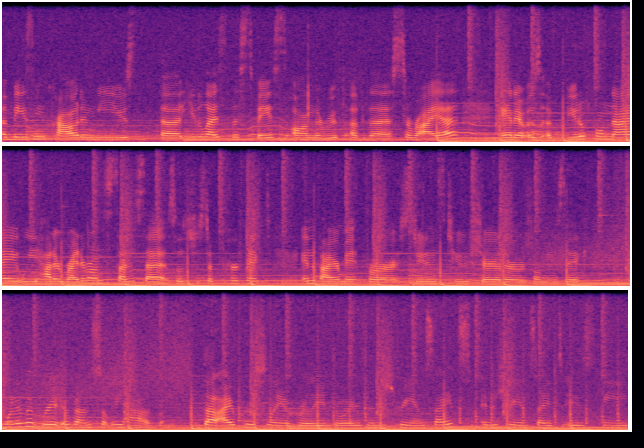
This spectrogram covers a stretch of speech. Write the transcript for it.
amazing crowd, and we used uh, utilized the space on the roof of the Soraya, and it was a beautiful night. We had it right around sunset, so it's just a perfect environment for students to share their original music. One of the great events that we have that I personally have really enjoyed is Industry Insights. Industry Insights is the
